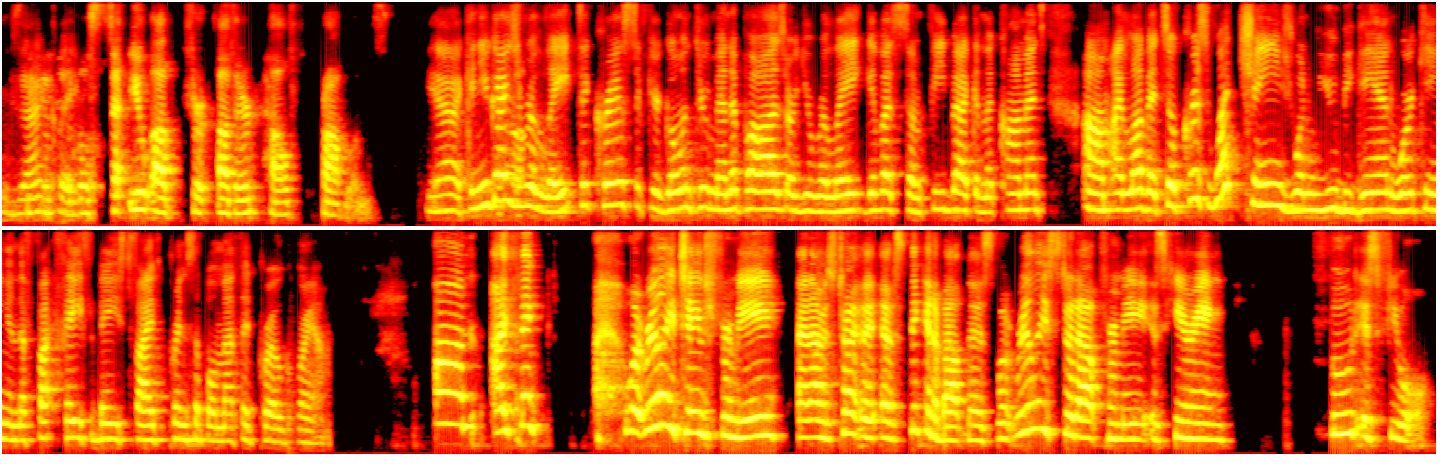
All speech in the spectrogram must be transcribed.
Exactly. It will set you up for other health problems. Yeah. Can you guys uh-huh. relate to Chris? If you're going through menopause or you relate, give us some feedback in the comments. Um, I love it. So, Chris, what changed when you began working in the faith based five principle method program? Um, I think what really changed for me, and I was trying, I was thinking about this, what really stood out for me is hearing food is fuel.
